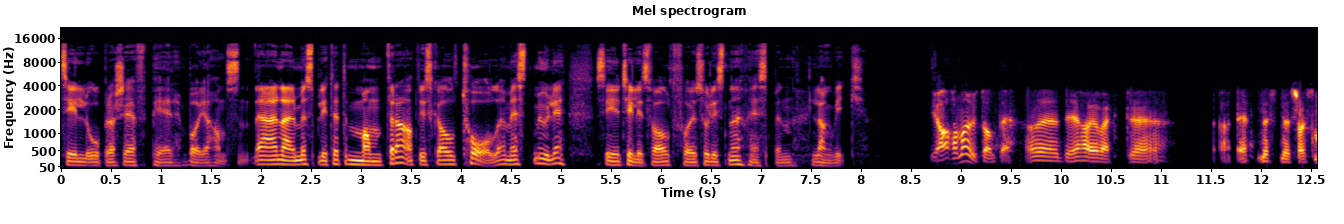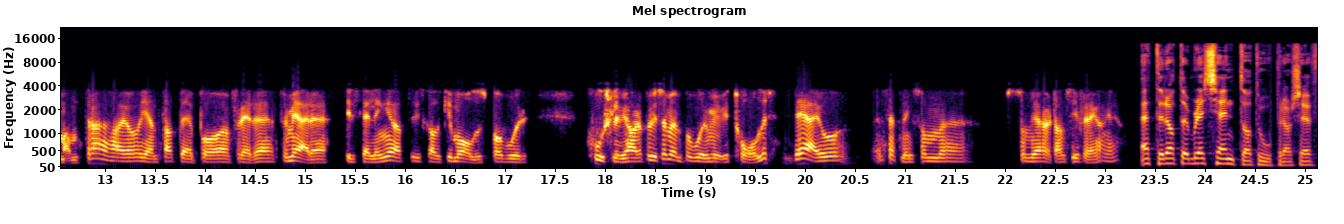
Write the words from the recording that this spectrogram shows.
til operasjef Per Boje Hansen. Det er nærmest blitt et mantra at vi skal tåle mest mulig, sier tillitsvalgt for solistene Espen Langvik. Ja, han har uttalt det. Det har jo vært et, nesten et slags mantra. Jeg har jo gjentatt det på flere premieretilstelninger, at vi skal ikke måles på hvor koselig vi har det på huset, men på hvor mye vi tåler. Det er jo en setning som som vi har hørt han si flere ganger. Etter at det ble kjent at operasjef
